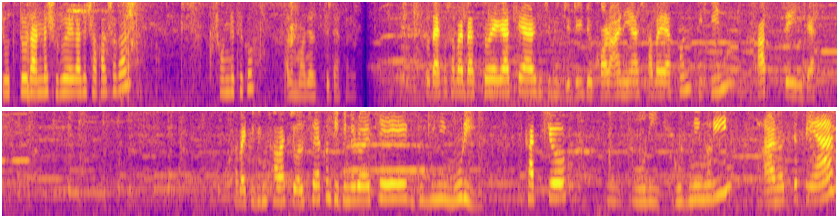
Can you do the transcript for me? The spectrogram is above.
যত রান্না শুরু হয়ে গেছে সকাল সকাল, সঙ্গে থেকো, আর মজার কিছু দেখার। তো দেখো সবাই ব্যস্ত হয়ে গেছে আর কিছু ভিডিও টিডিও করা নিয়ে আর সবাই এখন টিফিন খাচ্ছেই দেখ। সবাই টিফিন খাওয়া চলছে এখন টিফিনে রয়েছে ঘুগনি মুড়ি। কি খাচ্ছ? মুড়ি। ঘুগনি মুড়ি আর হচ্ছে পেঁয়াজ।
